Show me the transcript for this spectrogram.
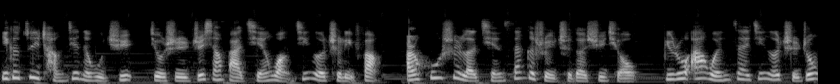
一个最常见的误区就是只想把钱往金额池里放，而忽视了前三个水池的需求。比如阿文在金额池中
